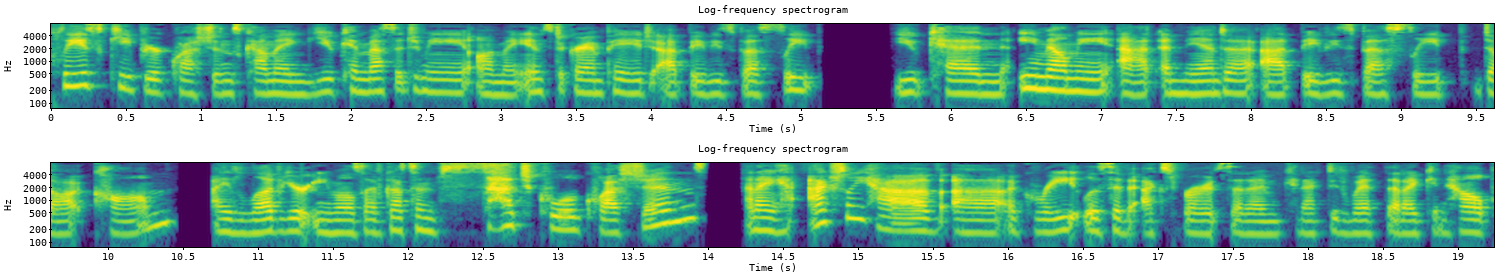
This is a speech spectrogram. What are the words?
Please keep your questions coming. You can message me on my Instagram page at Baby's Best Sleep. You can email me at amanda at babysbestsleep.com. I love your emails. I've got some such cool questions. And I actually have uh, a great list of experts that I'm connected with that I can help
